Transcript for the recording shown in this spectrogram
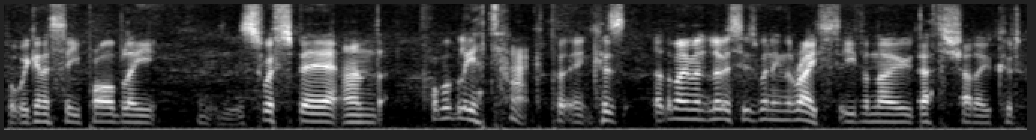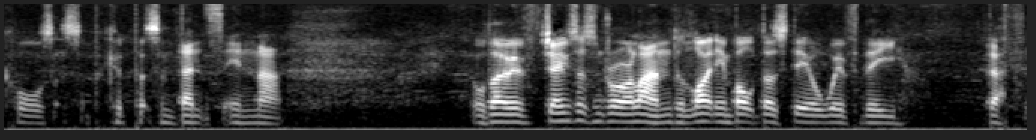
But we're going to see probably Swiftspear and probably attack. Because at the moment Lewis is winning the race, even though Death Shadow could cause could put some dents in that. Although if James doesn't draw a land, a Lightning Bolt does deal with the Death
